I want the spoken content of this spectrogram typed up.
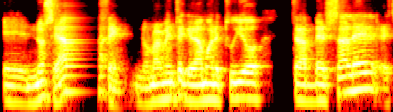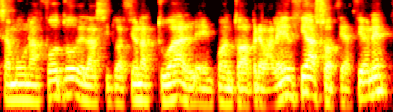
eh, no se hacen. Normalmente quedamos en estudios transversales, echamos una foto de la situación actual en cuanto a prevalencia, asociaciones,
